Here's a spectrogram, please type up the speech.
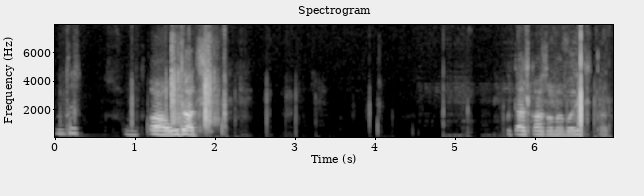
Unde sunt? A, uitați! Uitați casa mea, băieți, uitați!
